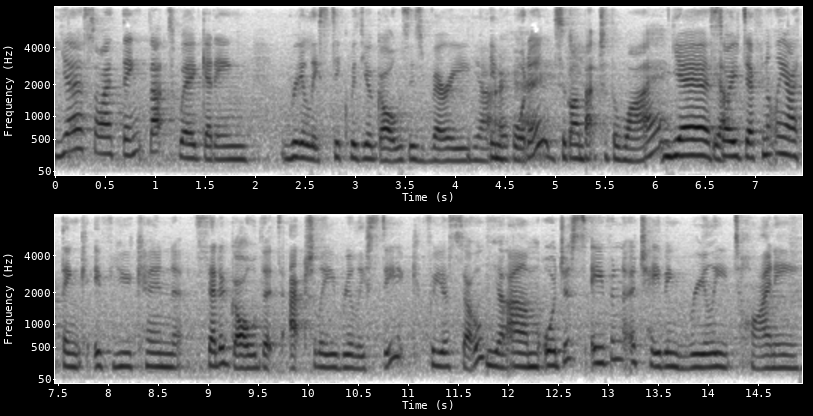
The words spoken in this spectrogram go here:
Yeah, so I think that's where getting realistic with your goals is very Yeah, important. okay. So going back to the why. Yeah, so definitely, I think if you can set a goal that's actually realistic for yourself, Yeah. um, or just even achieving really tiny,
